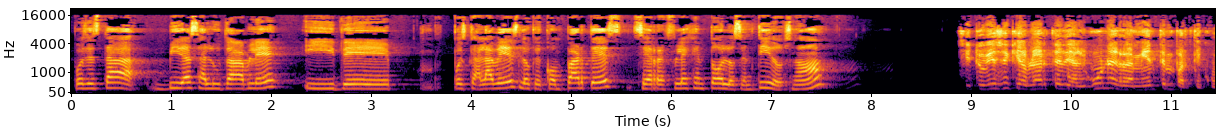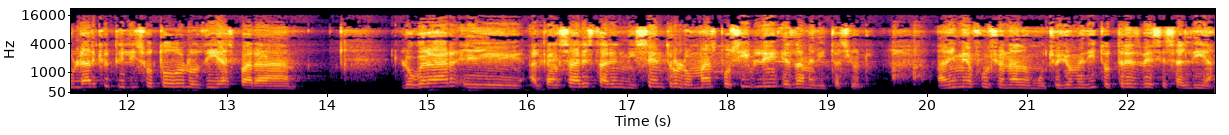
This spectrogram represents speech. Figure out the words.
pues esta vida saludable y de pues que a la vez lo que compartes se refleja en todos los sentidos, ¿no? Si tuviese que hablarte de alguna herramienta en particular que utilizo todos los días para lograr eh, alcanzar estar en mi centro lo más posible, es la meditación. A mí me ha funcionado mucho. Yo medito tres veces al día.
